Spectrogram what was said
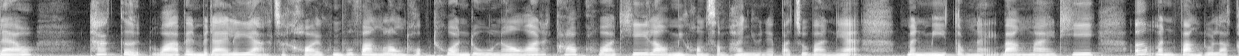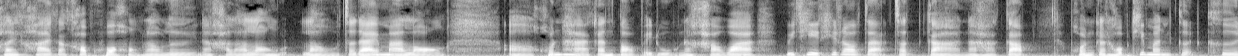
แล้ว ถ้าเกิดว่าเป็นไปได้หรืออยากจะขอให้คุณผู้ฟังลองทบทวนดูเนาะว่าครอบครัวที่เรามีความสัมพันธ์อยู่ในปัจจุบันเนี้ยมันมีตรงไหนบ้างไหมที่เออมันฟังดูล้วคล้ายๆ กับครอบครัวของเราเลยนะคะ แล้วลองเราจะได้มาลองอค้นหากันต่อไปดูนะคะว่าวิธีที่เราจะจัดการนะคะกับผลกระทบที่มันเกิดขึ้น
